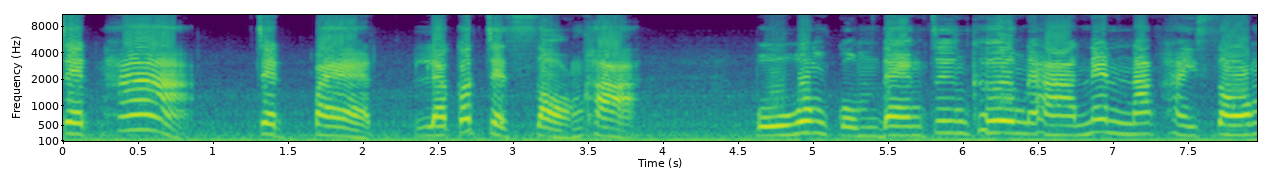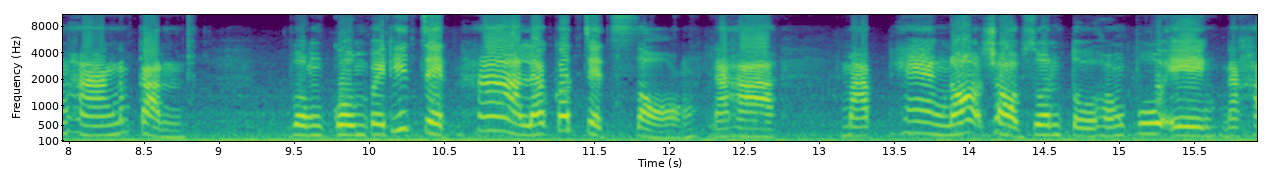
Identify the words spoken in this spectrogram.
75 78 แล้วก็ 72 ค่ะ ปูวงกลมแดงจึ้งครึ่งนะคะ เน้นนักให้สองหางน้ำกัน วงกลมไปที่ 75 แล้วก็ 72 นะคะ แห้งเนาะชอบส่วนตัวของปูเองนะค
